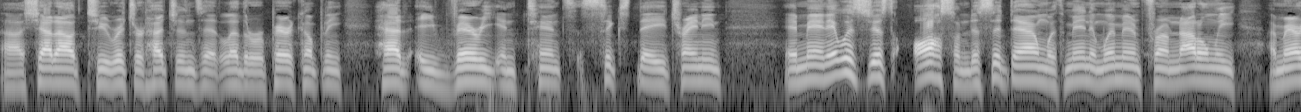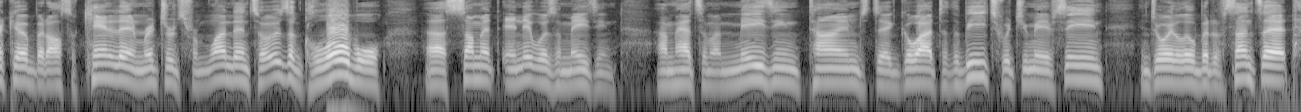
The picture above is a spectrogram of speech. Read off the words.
Uh, shout out to Richard Hutchins at Leather Repair Company. Had a very intense six day training and man, it was just awesome to sit down with men and women from not only America, but also Canada and Richards from London. So it was a global uh, summit and it was amazing. Um, had some amazing times to go out to the beach, which you may have seen, enjoyed a little bit of sunset.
